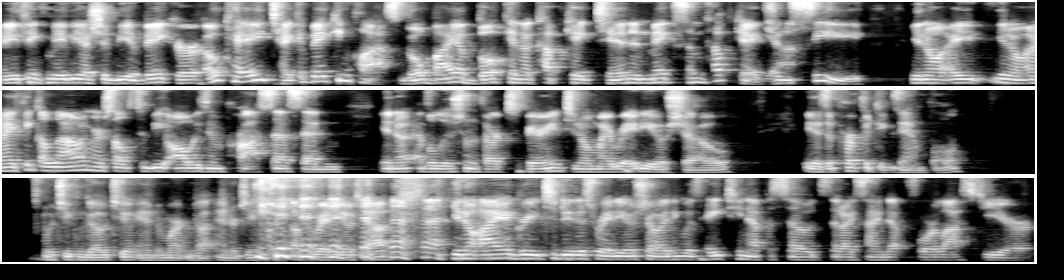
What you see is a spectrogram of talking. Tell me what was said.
and you think maybe I should be a baker, okay, take a baking class. Go buy a book and a cupcake tin and make some cupcakes Yeah. and see. You know, I you know, and I think allowing ourselves to be always in process and in a evolution with our experience. You know, my radio show is a perfect example, which you can go to andrewmartin.energy and click on the radio tab you know, I agreed to do this radio show. I think it was 18 episodes that I signed up for last year,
